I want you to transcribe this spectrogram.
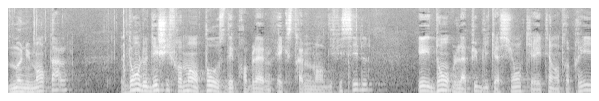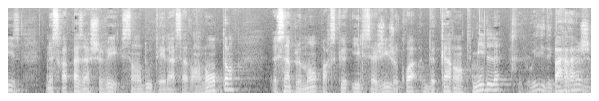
monumental, dont le déchiffrement pose des problèmes extrêmement difficiles et dont la publication qui a été entreprise ne sera pas achevée sans doute, hélas, avant longtemps, simplement parce qu'il s'agit, je crois, de 40 000 Oui, des pages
